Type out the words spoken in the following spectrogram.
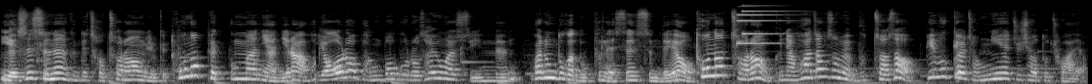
이 에센스는 근데 저처럼 이렇게 토너팩뿐만이 아니라 여러 방법으로 사용할 수 있는 활용도가 높은 에센스인데요. 토너처럼 그냥 화장솜에 묻혀서 피부결 정리해 주셔도 좋아요.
